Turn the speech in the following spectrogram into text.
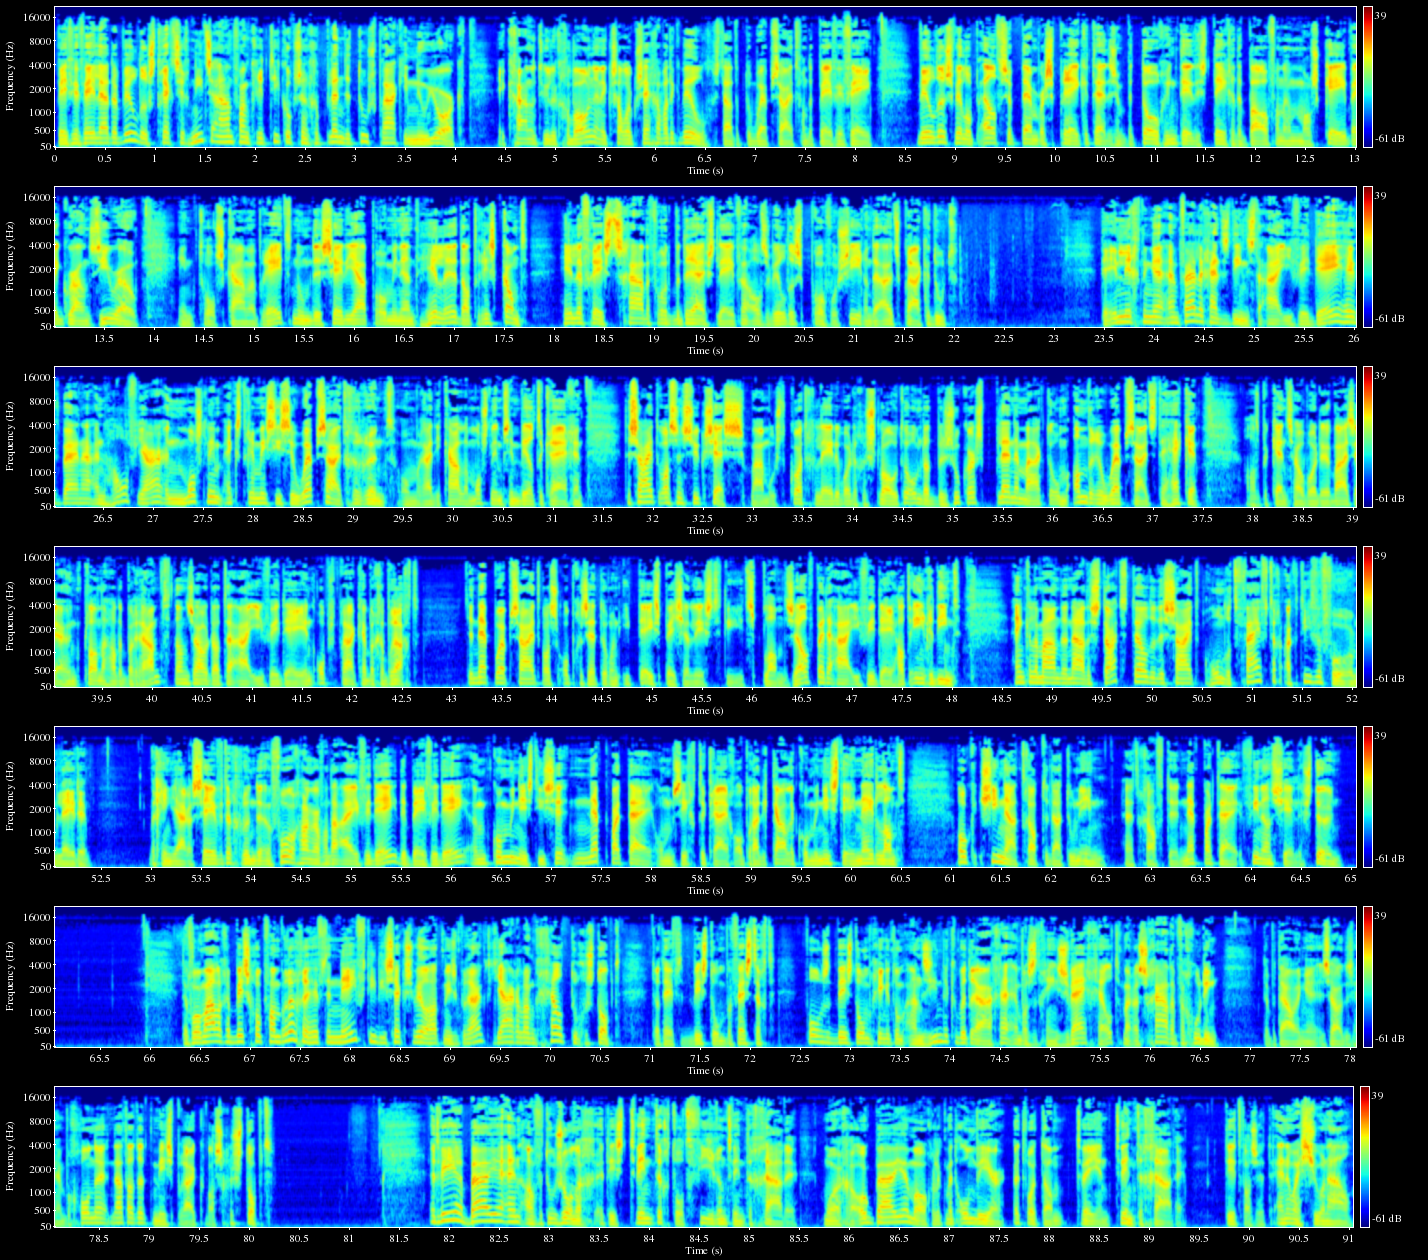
PVV-leider Wilders trekt zich niets aan van kritiek op zijn geplande toespraak in New York. Ik ga natuurlijk gewoon en ik zal ook zeggen wat ik wil, staat op de website van de PVV. Wilders wil op 11 september spreken tijdens een betoging tegen de bouw van een moskee bij Ground Zero. In Troskamerbreed noemde CDA-prominent Hille dat riskant. Hille vreest schade voor het bedrijfsleven als Wilders provocerende uitspraken doet. De inlichtingen- en veiligheidsdienst AIVD heeft bijna een half jaar een moslim-extremistische website gerund om radicale moslims in beeld te krijgen. De site was een succes, maar moest kort geleden worden gesloten omdat bezoekers plannen maakten om andere websites te hacken. Als bekend zou worden waar zij hun plannen hadden beraamd, dan zou dat de AIVD in opspraak hebben gebracht. De nepwebsite was opgezet door een IT-specialist die het plan zelf bij de AIVD had ingediend. Enkele maanden na de start telde de site 150 actieve forumleden. Begin jaren 70 runde een voorganger van de AIVD, de BVD, een communistische neppartij om zicht te krijgen op radicale communisten in Nederland. Ook China trapte daar toen in. Het gaf de neppartij financiële steun. De voormalige bisschop van Brugge heeft een neef die die seksueel had misbruikt jarenlang geld toegestopt. Dat heeft het bisdom bevestigd. Volgens het bisdom ging het om aanzienlijke bedragen en was het geen zwijggeld, maar een schadevergoeding. De betalingen zouden zijn begonnen nadat het misbruik was gestopt. Het weer, buien en af en toe zonnig. Het is 20 tot 24 graden. Morgen ook buien, mogelijk met onweer. Het wordt dan 22 graden. Dit was het NOS Journaal.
